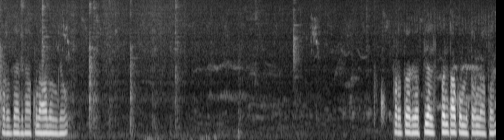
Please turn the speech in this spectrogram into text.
परत एकदा आपण हलवून घेऊ. परत एकदा तेल पण टाकू मित्रांनो आपण.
